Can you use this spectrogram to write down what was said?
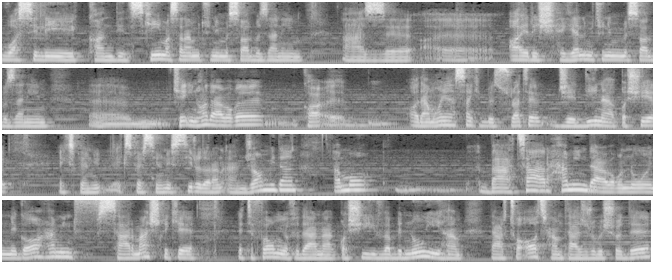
واسیلی کاندینسکی مثلا می‌تونیم مثال بزنیم از آیریش هگل می‌تونیم مثال بزنیم که اینها در واقع آدم هایی هستن که به صورت جدی نقاشی اکسپرسیونیستی رو دارن انجام میدن. اما بعدتر همین در واقع نوع نگاه همین سرمشقی که اتفاق میفته در نقاشی و به نوعی هم در تئاتر هم تجربه شده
